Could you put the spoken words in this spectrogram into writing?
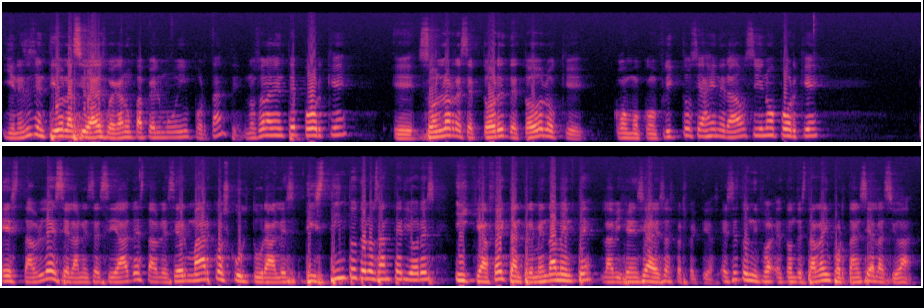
Y en ese sentido las ciudades juegan un papel muy importante, no solamente porque eh, son los receptores de todo lo que como conflicto se ha generado, sino porque establece la necesidad de establecer marcos culturales distintos de los anteriores y que afectan tremendamente la vigencia de esas perspectivas. Ese es donde está la importancia de la ciudad,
